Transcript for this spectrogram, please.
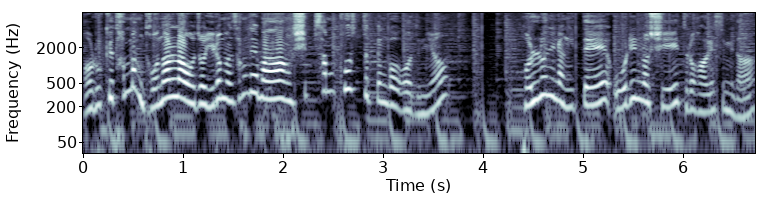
어, 로켓 한 방 더 날라오죠. 이러면 상대방 13코스트 뺀 거거든요. 벌룬이랑 이때 올인러시 들어가겠습니다.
